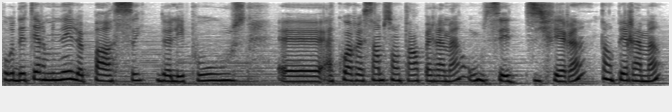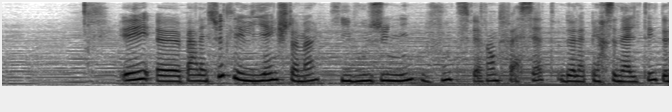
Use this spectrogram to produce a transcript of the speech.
pour déterminer le passé de l'épouse, euh, à quoi ressemble son tempérament ou ses différents tempéraments. Et euh, par la suite, les liens justement qui vous unissent, vous, différentes facettes de la personnalité de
